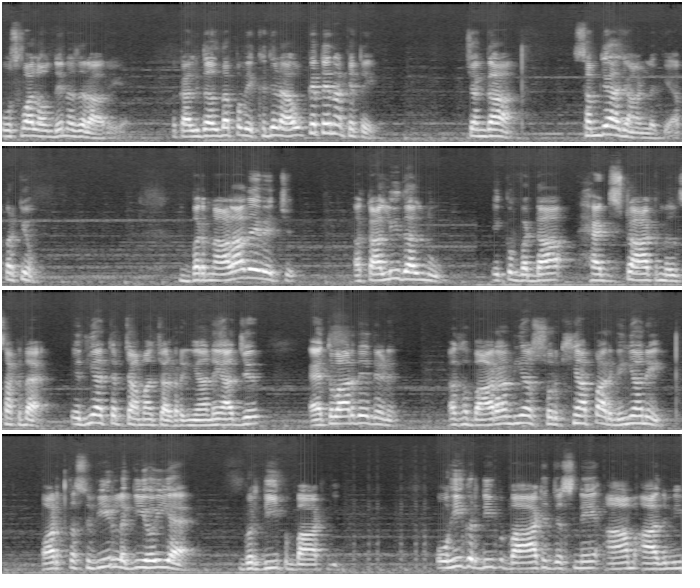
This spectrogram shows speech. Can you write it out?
ਉਸ ਵੱਲ ਆਉਂਦੇ ਨਜ਼ਰ ਆ ਰਹੇ ਆ। ਅਕਾਲੀ ਦਲ ਦਾ ਭਵਿੱਖ ਜਿਹੜਾ, ਉਹ ਕਿਤੇ ਨਾ ਕਿਤੇ ਚੰਗਾ ਸਮਝਿਆ ਜਾਣ ਲੱਗਿਆ। ਪਰ ਕਿਉਂ? ਬਰਨਾਲਾ ਦੇ ਵਿੱਚ ਅਕਾਲੀ ਦਲ ਨੂੰ ਇੱਕ ਵੱਡਾ ਹੈੱਡ ਸਟਾਰਟ ਮਿਲ ਸਕਦਾ ਹੈ। ਇਹਦੀਆਂ ਚਰਚਾਵਾਂ ਚੱਲ ਰਹੀਆਂ ਨੇ ਅੱਜ। ਐਤਵਾਰ ਦੇ ਦਿਨ ਅਖਬਾਰਾਂ ਦੀਆਂ ਸੁਰਖੀਆਂ ਭਰ ਗਈਆਂ ਨੇ ਔਰ ਤਸਵੀਰ ਲੱਗੀ ਹੋਈ ਹੈ ਗੁਰਦੀਪ ਬਾਠ ਦੀ। ਉਹੀ ਗੁਰਦੀਪ ਬਾਠ ਜਿਸ ਨੇ ਆਮ ਆਦਮੀ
